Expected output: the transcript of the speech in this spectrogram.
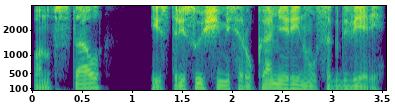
Он встал и с трясущимися руками ринулся к двери.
